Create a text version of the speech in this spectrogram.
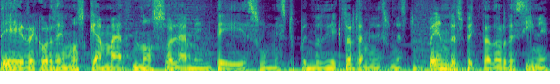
eh, recordemos que Amat no solamente es un estupendo director, también es un estupendo espectador de cine.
